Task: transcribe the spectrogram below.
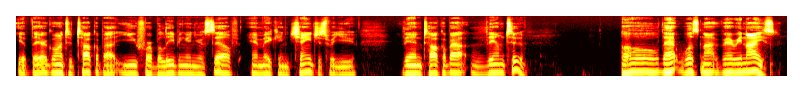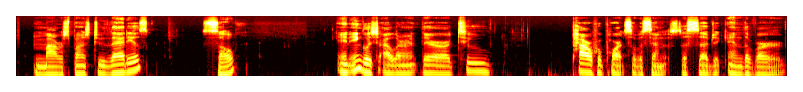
If they're going to talk about you for believing in yourself and making changes for you, then talk about them too. Oh, that was not very nice. My response to that is so. In English, I learned there are two powerful parts of a sentence the subject and the verb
